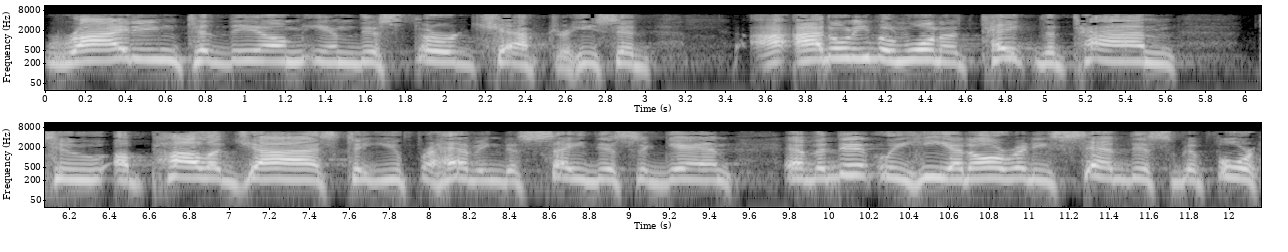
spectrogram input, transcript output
writing to them in this third chapter. He said, I, don't even want to take the time to apologize to you for having to say this again. Evidently, he had already said this before.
